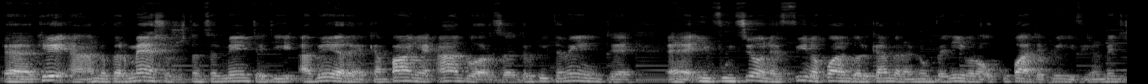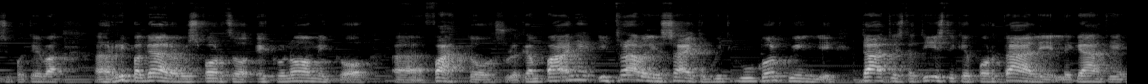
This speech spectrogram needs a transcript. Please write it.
eh, che hanno permesso sostanzialmente di avere campagne AdWords gratuitamente eh, in funzione fino a quando le camere non venivano occupate e quindi finalmente si poteva eh, ripagare lo sforzo economico eh, fatto sulle campagne, i Travel Insight with Google, quindi dati, statistiche, portali legati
